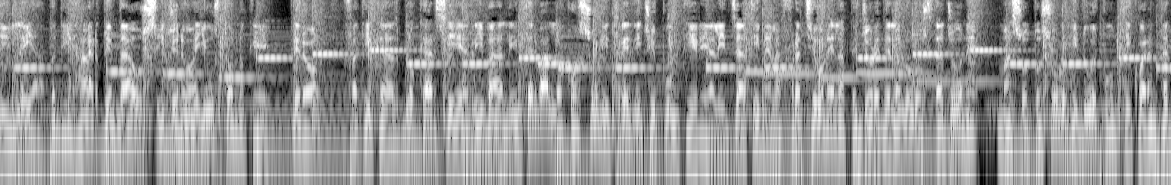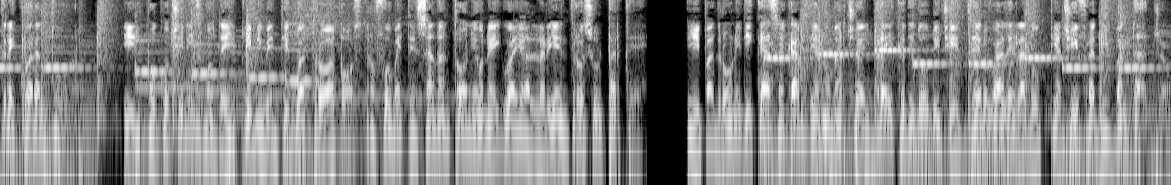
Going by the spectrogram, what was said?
Il layup di Harden dà ossigeno a Houston che, però, fatica a sbloccarsi e arriva all'intervallo con soli 13 punti realizzati nella frazione la peggiore della loro stagione, ma sotto solo di 2 punti 43-41. Il poco cinismo dei primi 24 apostrofo mette San Antonio nei guai al rientro sul parquet. I padroni di casa cambiano marcia il break di 12-0 vale la doppia cifra di vantaggio,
